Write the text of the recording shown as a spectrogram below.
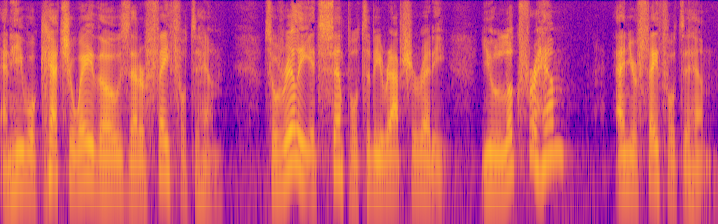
and he will catch away those that are faithful to him. So, really, it's simple to be rapture ready. You look for him and you're faithful to him.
